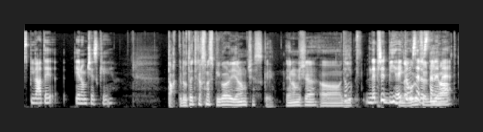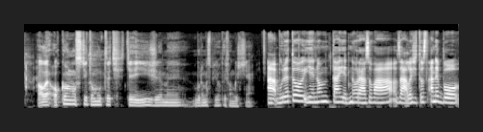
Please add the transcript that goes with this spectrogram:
zpíváte jenom česky? Tak, do teďka jsme zpívali jenom česky. Jenomže... Uh, dík, nepředbíhej, k tomu se dostaneme. Ale okolnosti tomu teď chtějí, že my budeme zpívat i v angličtině. A bude to jenom ta jednorázová záležitost, anebo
